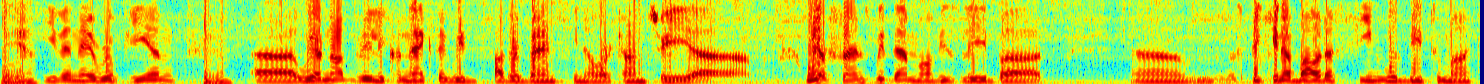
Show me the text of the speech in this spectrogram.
Yeah. even European. Mhm. Uh, we are not really connected with other bands in our country. Uh, we are friends with them, obviously, but um, speaking about a scene would be too much.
